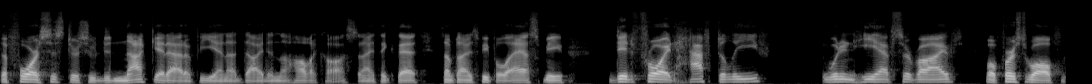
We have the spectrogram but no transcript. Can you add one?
the four sisters who did not get out of Vienna died in the Holocaust. And I think that sometimes people ask me, did Freud have to leave? Wouldn't he have survived? Well, first of all,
